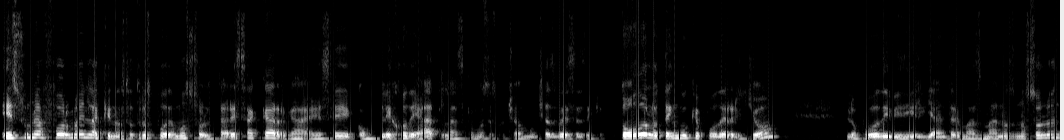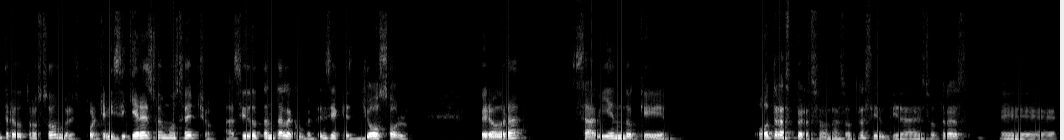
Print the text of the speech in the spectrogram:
Es una forma en la que nosotros podemos soltar esa carga, ese complejo de Atlas que hemos escuchado muchas veces, de que todo lo tengo que poder yo, lo puedo dividir ya entre más manos, no solo entre otros hombres, porque ni siquiera eso hemos hecho. Ha sido tanta la competencia que es yo solo. Pero ahora, sabiendo que otras personas, otras identidades, otras eh,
